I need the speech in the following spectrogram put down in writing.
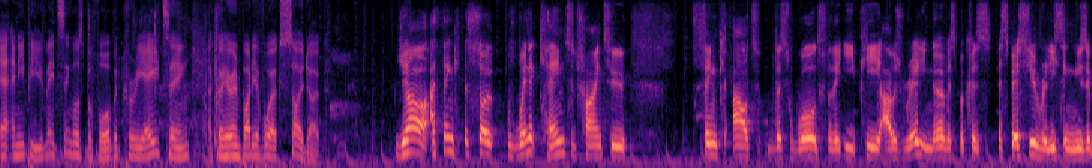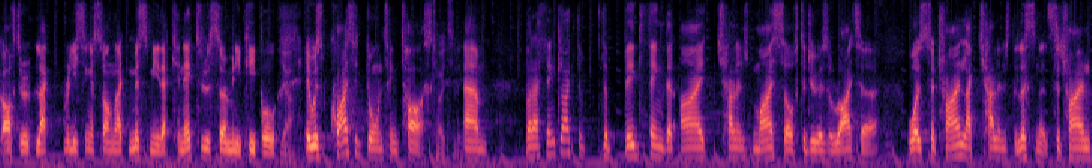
An EP. You've made singles before, but creating a coherent body of work, so dope. Yeah, I think so. When it came to trying to think out this world for the EP, I was really nervous because, especially releasing music after like releasing a song like "Miss Me" that connected with so many people, Yeah. it was quite a daunting task. Totally. Um, but I think like the the big thing that I challenged myself to do as a writer was to try and like challenge the listeners, to try and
